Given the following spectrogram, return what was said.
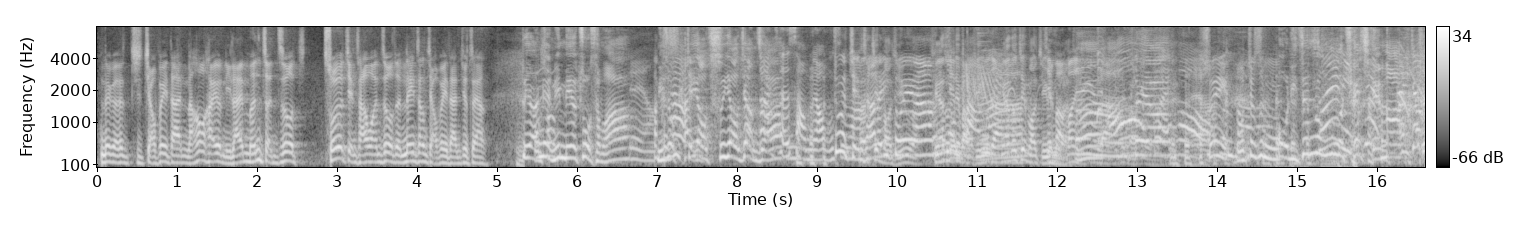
那个缴费单，然后还有你来门诊之后，所有检查完之后的那张缴费单，就这样。对啊，那你没有做什么啊？对啊，你说开药吃药这样子啊？断层扫描不是对，检查了一堆啊，健保局的，人家都健保局的。对啊，所以我就是哦，你真的那么缺钱吗？你就是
